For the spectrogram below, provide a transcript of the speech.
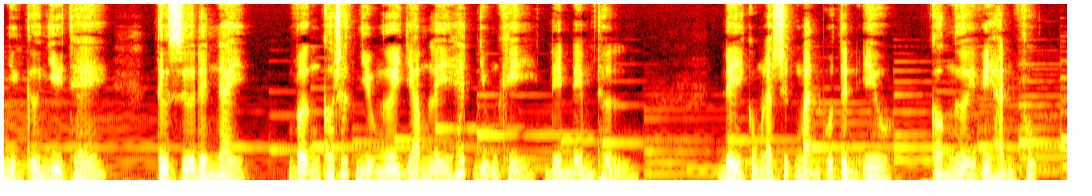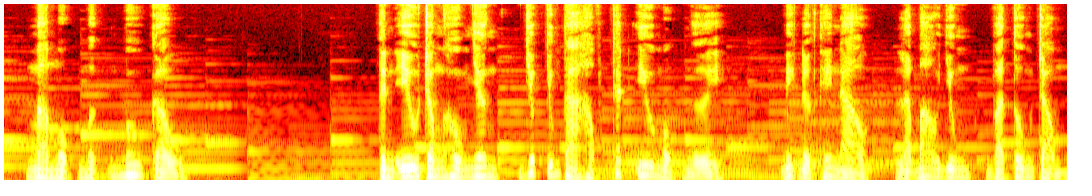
Nhưng cứ như thế, từ xưa đến nay, vẫn có rất nhiều người dám lấy hết dũng khí để nếm thử. Đây cũng là sức mạnh của tình yêu con người vì hạnh phúc mà một mực mưu cầu. Tình yêu trong hôn nhân giúp chúng ta học cách yêu một người. Biết được thế nào là bao dung và tôn trọng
